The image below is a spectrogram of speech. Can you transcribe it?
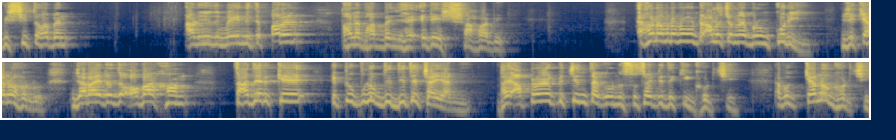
বিস্মিত হবেন। আর যদি মেনে নিতে পারেন, তাহলে ভাববেন যে হ্যাঁ এটাই স্বাভাবিক। এখন আমরা আলোচনা বরং করি যে কেন হলো? যারা এটাতে অবাক হন, তাদেরকে একটু উপলব্ধি দিতে চাই আমি। ভাই আপনারা একটু চিন্তা করুন, সোসাইটিতে কি ঘটছে এবং কেন ঘটছে?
